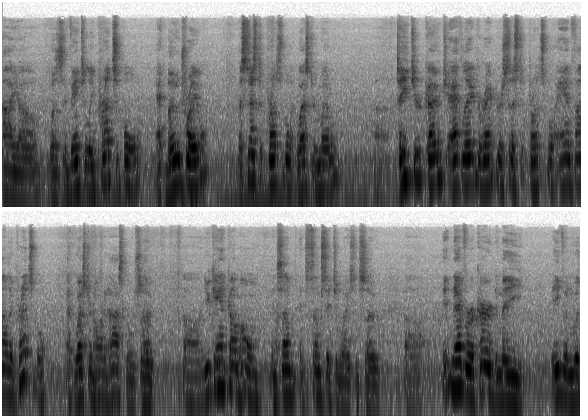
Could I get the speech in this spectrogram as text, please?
I uh, was eventually principal at Boone Trail. assistant principal at Western Middle, uh, teacher, coach, athletic director, assistant principal, and finally principal at Western Harnett High School. So uh, you can come home in some in some situations. So it never occurred to me, even with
